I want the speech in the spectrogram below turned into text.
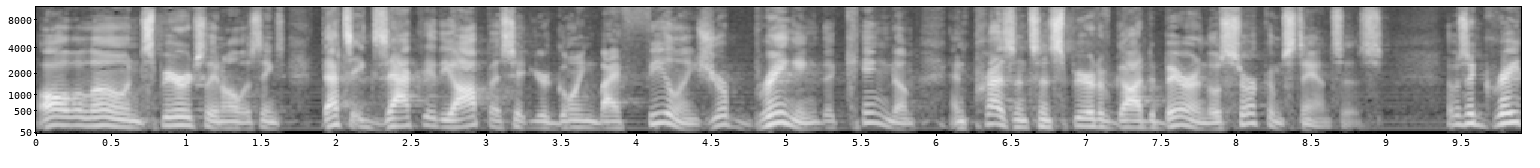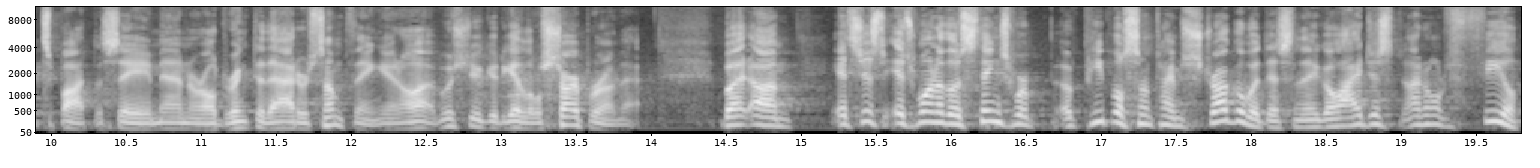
all alone spiritually and all those things. That's exactly the opposite. You're going by feelings. You're bringing the kingdom and presence and spirit of God to bear in those circumstances. That was a great spot to say amen or I'll drink to that or something. You know, I wish you could get a little sharper on that. But um, it's just, it's one of those things where uh, people sometimes struggle with this and they go, I just, I don't feel.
